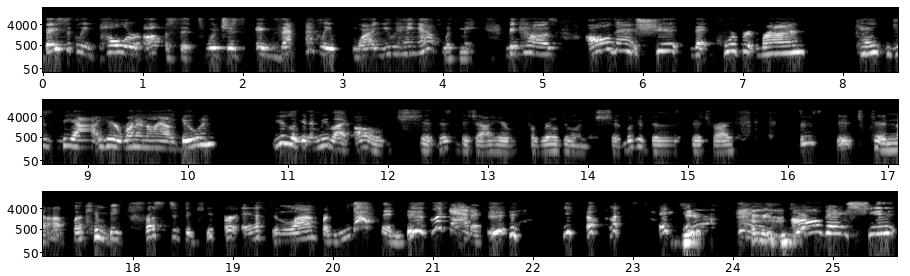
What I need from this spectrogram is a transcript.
basically polar opposites, which is exactly why you hang out with me? Because all that shit that corporate Brian can't just be out here running around doing. You're looking at me like, oh shit, this bitch out here for real doing this shit. Look at this bitch, right? This bitch cannot fucking be trusted to keep her ass in line for nothing. Look at her. you know what I'm saying? Yeah. I mean, yeah, all that shit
